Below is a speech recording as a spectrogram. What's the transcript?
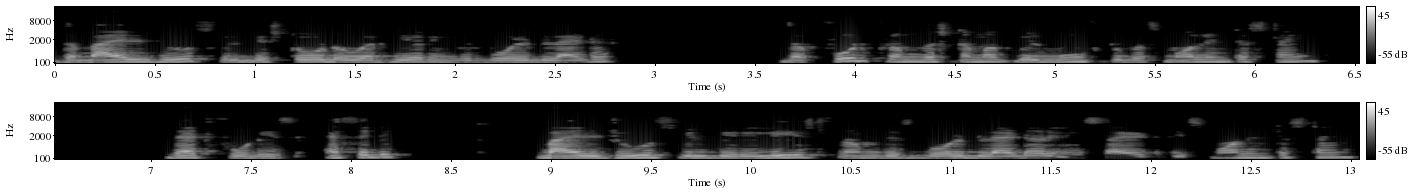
The bile juice will be stored over here in the gallbladder the food from the stomach will move to the small intestine. That food is acidic. Bile juice will be released from this gallbladder inside the small intestine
